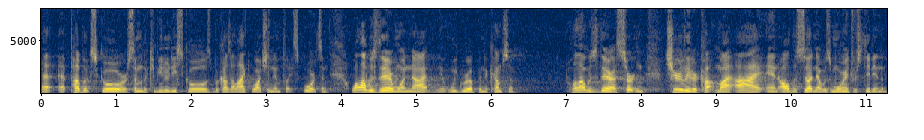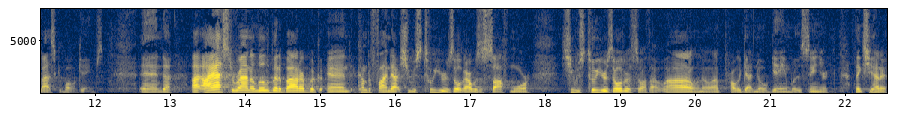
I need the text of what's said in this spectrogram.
at, at, public school or some of the community schools because I liked watching them play sports. And while I was there one night, we grew up in Tecumseh. While I was there, a certain cheerleader caught my eye, and all of a sudden I was more interested in the basketball games. And uh, I, I, asked around a little bit about her, and come to find out she was two years older. I was a sophomore. She was two years older, so I thought, well, I don't know. I probably got no game with a senior. I think she had a,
